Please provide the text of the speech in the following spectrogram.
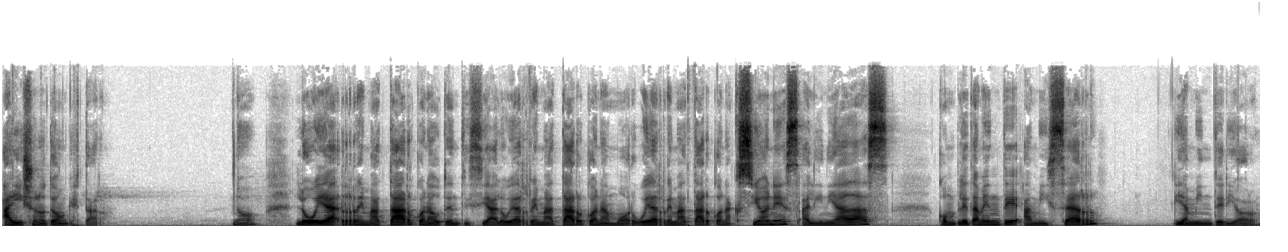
ahí yo no tengo que estar. ¿No? Lo voy a rematar con autenticidad, lo voy a rematar con amor, voy a rematar con acciones alineadas completamente a mi ser y a mi interior.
